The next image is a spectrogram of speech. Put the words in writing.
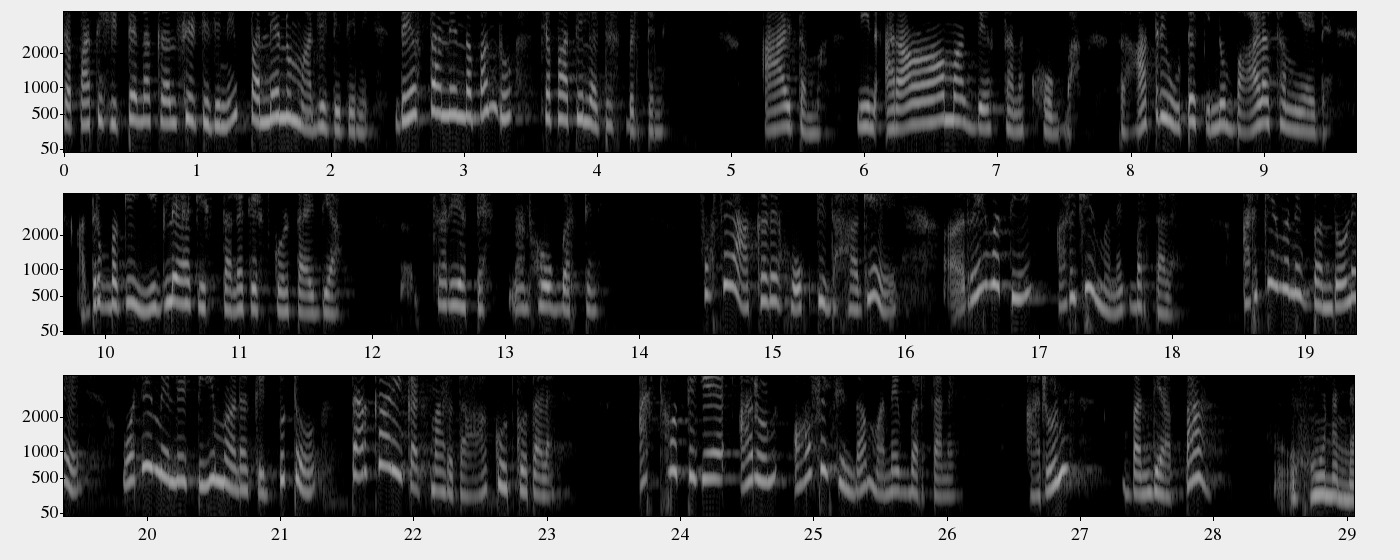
ಚಪಾತಿ ಹಿಟ್ಟೆಲ್ಲ ಕಲಸಿಟ್ಟಿದ್ದೀನಿ ಪಲ್ಯನೂ ಮಾಡಿಟ್ಟಿದ್ದೀನಿ ದೇವಸ್ಥಾನದಿಂದ ಬಂದು ಚಪಾತಿ ಲಟ್ಟಿಸ್ಬಿಡ್ತೀನಿ. ಆಯ್ತಮ್ಮ, ನೀನು ಆರಾಮಾಗಿ ದೇವಸ್ಥಾನಕ್ಕೆ ಹೋಗ್ಬಾ ರಾತ್ರಿ ಊಟಕ್ಕೆ ಇನ್ನೂ ಭಾಳ ಸಮಯ ಇದೆ. ಅದ್ರ ಬಗ್ಗೆ ಈಗಲೇ ಯಾಕೆ ಇಷ್ಟು ತಲೆ ಕೆಡಿಸ್ಕೊಳ್ತಾ ಇದೆಯಾ? ಸರಿ ಅತ್ತೆ, ನಾನು ಹೋಗಿ ಬರ್ತೀನಿ. ಸೊಸೆ ಆ ಕಡೆ ಹೋಗ್ತಿದ್ದ ಹಾಗೆ, ರೇವತಿ ಅಡುಗೆ ಮನೆಗೆ ಬರ್ತಾಳೆ. ಅಡುಗೆ ಮನೆಗೆ ಬಂದೋಳೆ ಒಲೆ ಮೇಲೆ ಟೀ ಮಾಡಕ್ಕೆ ಇಟ್ಬಿಟ್ಟು ತರಕಾರಿ ಕಟ್ ಮಾಡ್ದಾ ಕೂತ್ಕೋತಾಳೆ. ಅಷ್ಟೊತ್ತಿಗೆ ಅರುಣ್ ಆಫೀಸಿಂದ ಮನೆಗೆ ಬರ್ತಾನೆ. ಅರುಣ್ ಬಂದ್ಯಾಪ್ಪ? ಹ್ಞೂನಮ್ಮ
